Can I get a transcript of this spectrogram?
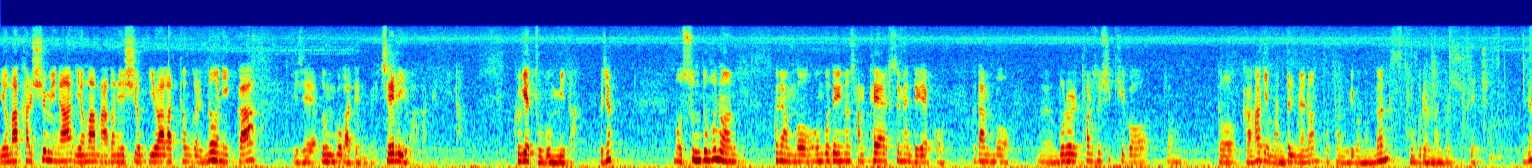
염화 칼슘이나 염화 마그네슘 이와 같은 걸 넣으니까 이제 응고가 되는 거예요. 젤리화가 됩니다. 그게 두부입니다. 그죠? 뭐 순두부는 그냥 뭐 응고되어 있는 상태 쓰면 되겠고 그 다음 뭐 어, 물을 탈수시키고 좀 더 강하게 만들면은 보통 우리가 먹는 두부를 만들 수 있겠죠. 그죠?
